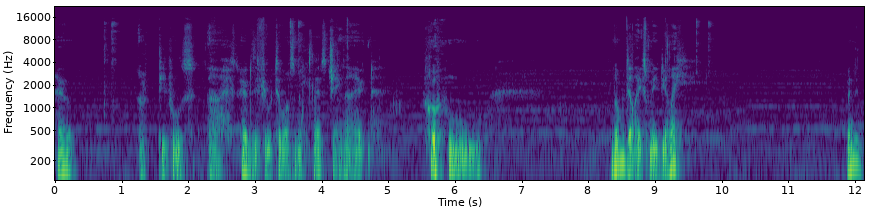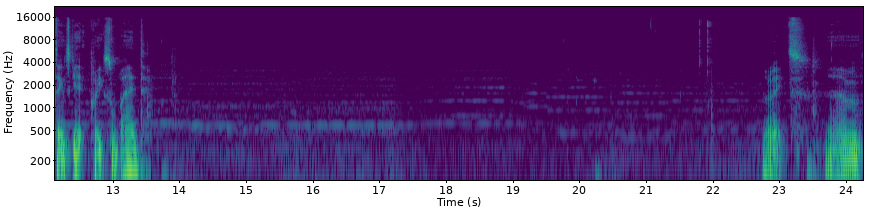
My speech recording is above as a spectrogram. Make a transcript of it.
How are people's. Uh, how do they feel towards me? Let's check that out. Nobody likes me, really. When did things get quite so bad? Right. Um,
